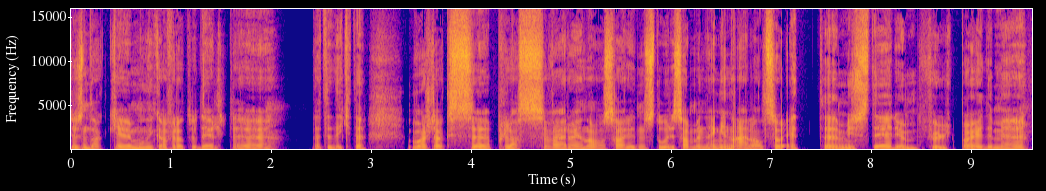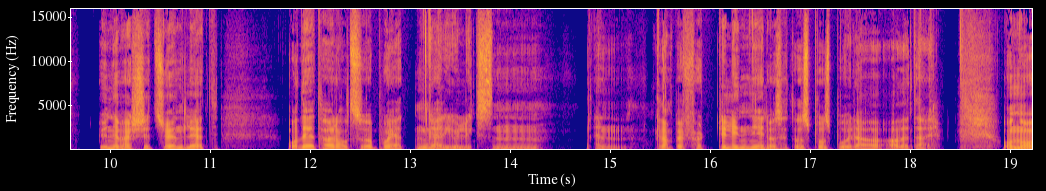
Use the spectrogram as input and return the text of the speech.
Tusen takk, Monica, for at du delte dette diktet. Hva slags eh, plass hver og en av oss har i den store sammenhengen, er altså et eh, mysterium fullt på høyde med universets uendelighet, og det tar altså poeten Geir Gulliksen en knappe 40 linjer og sette oss på sporet av dette her. Og nå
